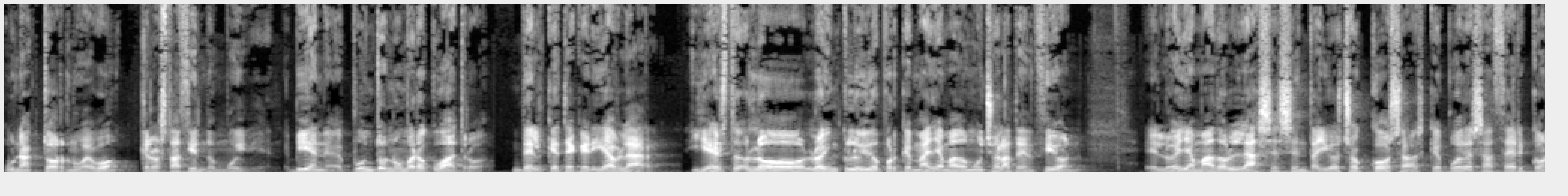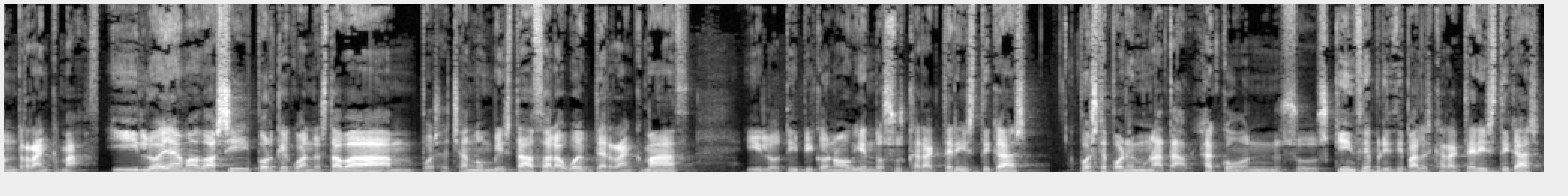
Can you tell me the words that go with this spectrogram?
un actor nuevo que lo está haciendo muy bien. Bien, eh, punto número 4 del que te quería hablar, y esto lo, he incluido porque me ha llamado mucho la atención. lo he llamado las 68 cosas que puedes hacer con Rank Math. Y lo he llamado así porque cuando estaba pues echando un vistazo a la web de Rank Math, y lo típico, ¿no? Viendo sus características, pues te ponen una tabla con sus 15 principales características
